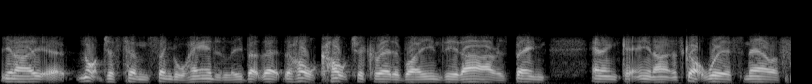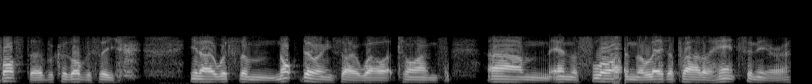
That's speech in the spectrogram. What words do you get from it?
you know, uh, not just him single-handedly, but the, the whole culture created by NZR has been, and you know, it's got worse now with Foster because obviously, you know, with them not doing so well at times. Um, and the slide in the latter part of the Hansen era,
